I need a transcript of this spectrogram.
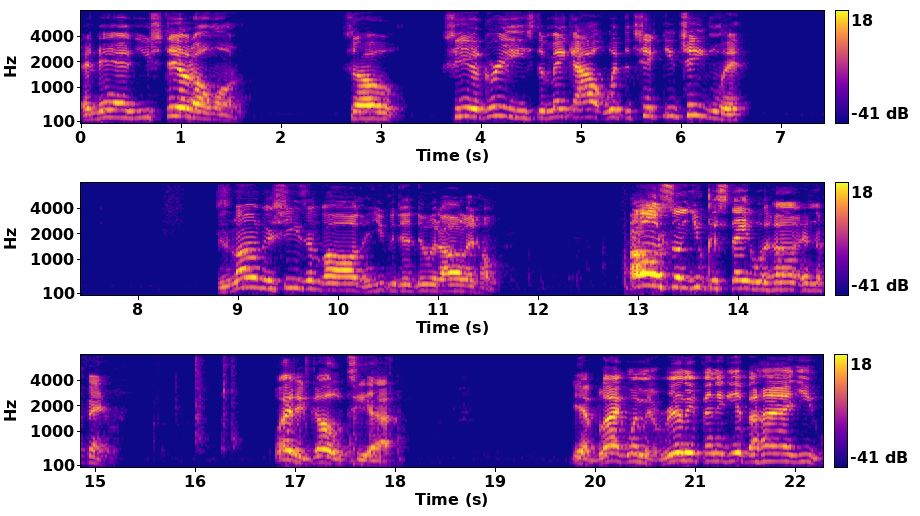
and then you still don't want her. So she agrees to make out with the chick you cheating with. As long as she's involved and you can just do it all at home. Also, you can stay with her and the family. Way to go, T.I. Yeah, black women really finna get behind you.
